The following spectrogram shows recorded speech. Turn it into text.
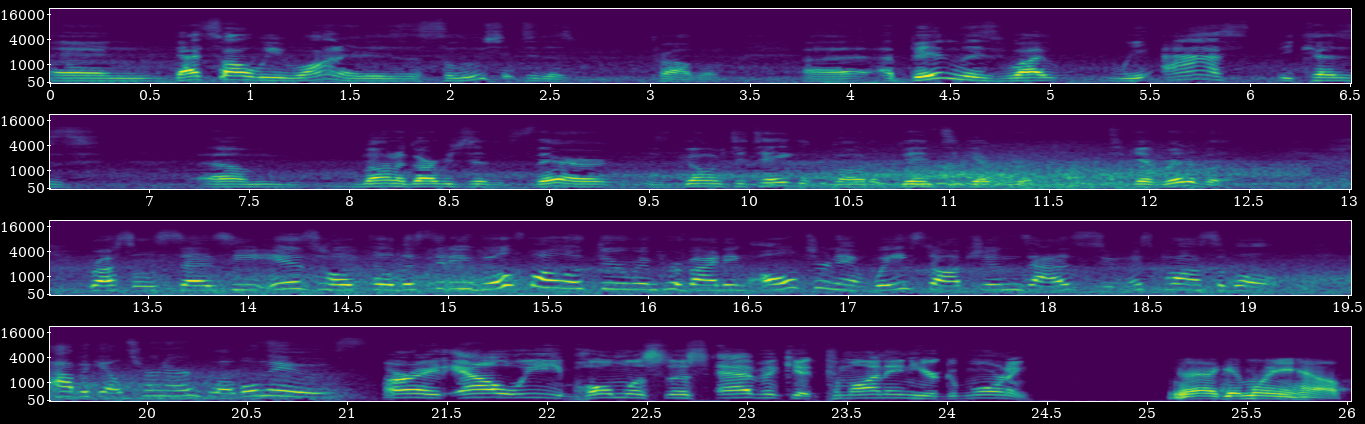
And that's all we wanted is a solution to this problem. Uh, a bin is why we asked because um, the amount of garbage that's there is going to take about a bin to get to get rid of it. Russell says he is hopeful the city will follow through in providing alternate waste options as soon as possible. Abigail Turner, Global News. All right, Al Wiebe, homelessness advocate, come on in here. Good morning. Yeah, good morning, Hal.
